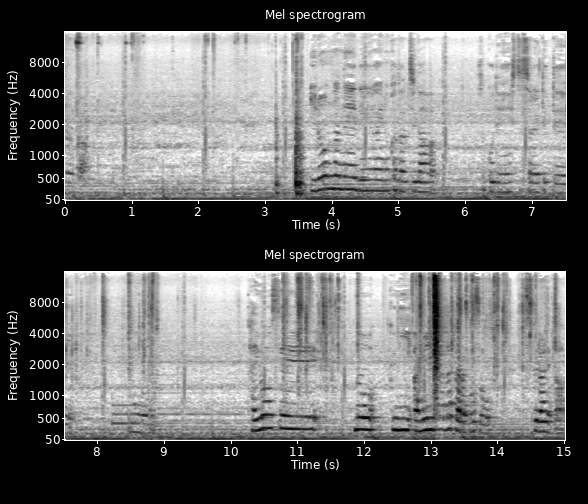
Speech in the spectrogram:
なんかいろんなね恋愛の形がそこで演出されててもう多様性の国アメリカだからこそ作られた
